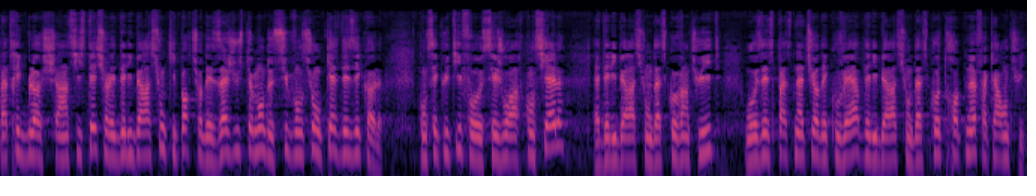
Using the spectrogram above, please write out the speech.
Patrick Bloch a insisté sur les délibérations qui portent sur des ajustements de subventions aux caisses des écoles, consécutifs au séjour arc-en-ciel, la délibération d'ASCO 28, ou aux espaces nature découverts, délibération d'ASCO 39 à 48.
